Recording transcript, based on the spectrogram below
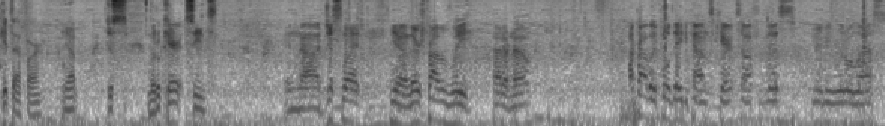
get that far. Yep, just little carrot seeds. And uh, just let, you know, there's probably, I don't know, I probably pulled 80 pounds of carrots off of this, maybe a little less,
